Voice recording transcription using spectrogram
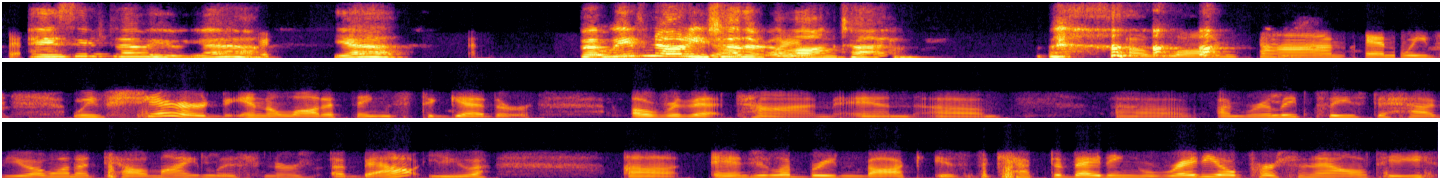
ACFW, yeah, yeah. But we've known each other a long time. a long time, and we've we've shared in a lot of things together over that time, and um, uh, I'm really pleased to have you. I want to tell my listeners about you. Uh, Angela Breidenbach is the captivating radio personality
